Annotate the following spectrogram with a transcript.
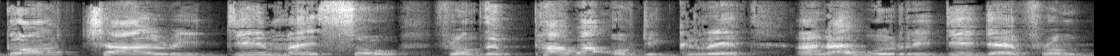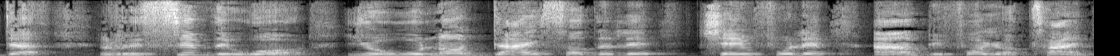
God shall redeem my soul from the power of the grave, and I will redeem them from death. Receive the word. You will not die suddenly, shamefully, and before your time.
